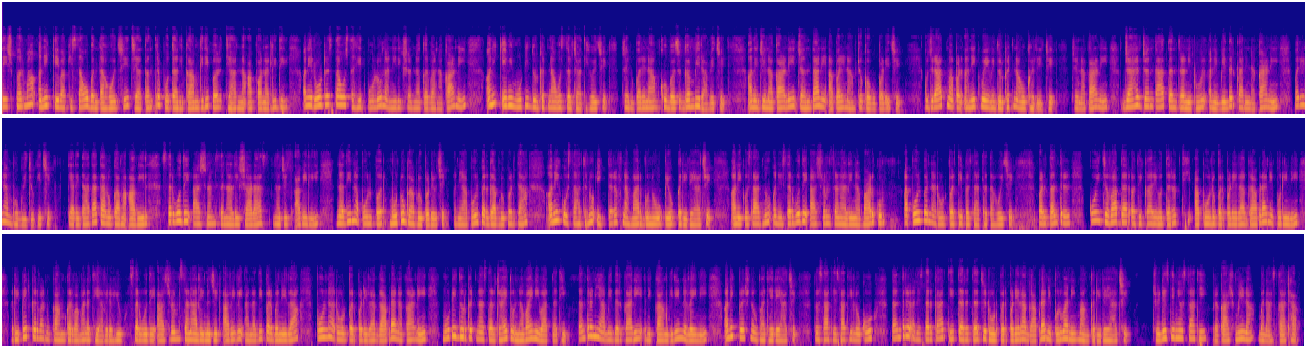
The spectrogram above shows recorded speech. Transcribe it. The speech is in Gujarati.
દેશભરમાં અનેક એવા કિસ્સાઓ બનતા હોય છે જ્યાં તંત્ર પોતાની કામગીરી પર ધ્યાન ન આપવાના લીધે અને રોડ રસ્તાઓ સહિત પુલોના નિરીક્ષણ ન કરવાના કારણે અનેક એવી મોટી દુર્ઘટનાઓ સર્જાતી હોય છે, જેનું પરિણામ ખૂબ જ ગંભીર આવે છે અને જેના કારણે જનતાને આ પરિણામ ચૂકવવું પડે છે. ગુજરાતમાં પણ અનેકો એવી દુર્ઘટનાઓ ઘટી છે, જેના કારણે જાહેર જનતા તંત્રની ભૂલ અને બેદરકારીના કારણે પરિણામ ભોગવી ચૂકી છે. ત્યારે દાતા તાલુકામાં આવેલ સર્વોદય આશ્રમ સનાલી શાળા નજીક આવેલી નદીના પુલ પર મોટું ગાબડું પડ્યું છે અને આ પુલ પર ગાબડું પડતા અનેકો સાધનો એક તરફના માર્ગોનો ઉપયોગ કરી રહ્યા છે. અનેકો સાધનો અને સર્વોદય આશ્રમ સણાલીના બાળકો આ પુલ પરના રોડ પરથી પસાર થતા હોય છે. પણ તંત્ર કોઈ જવાબદાર અધિકારીઓ તરફથી આ પુલ ઉપર પડેલા ગાબડાને પૂરીને રિપેર કરવાનું કામ કરવામાં નથી આવી રહ્યું. સર્વોદય આશ્રમ સણાલી નજીક આવેલી આ નદી પર બનેલા પુલના રોડ પર પડેલા ગાબડાના કારણે મોટી દુર્ઘટના સર્જાય તો નવાઈની વાત નથી. તંત્રની આ બેદરકારી અને કામગીરીને લઈને અનેક પ્રશ્ન ઊભા થઈ રહ્યા છે. તો સાથે સાથે લોકો તંત્ર અને સરકારથી તરત જ રોડ પર પડેલા ગાબડાને પૂરવાની માંગ કરી રહ્યા છે. જેડીસી ન્યૂઝ સાથે પ્રકાશ મીણા બનાસકાંઠા.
